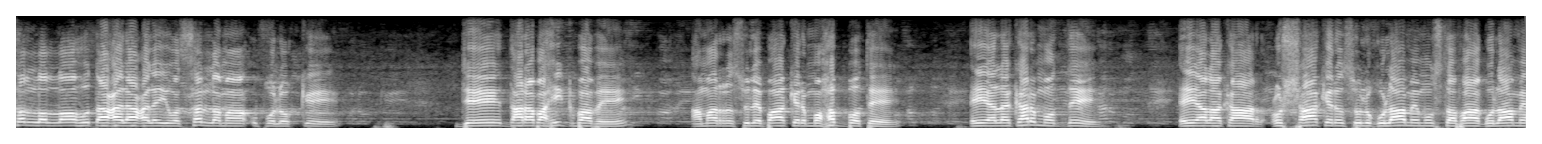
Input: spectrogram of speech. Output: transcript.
সাল্লাল্লাহু তাআলা আলাইহি ওয়াসাল্লামা উপলক্ষে যে ধারাবাহিকভাবে আমার রসুলে পাকের মহব্বতে এই এলাকার মধ্যে, এই এলাকার ওশাকে রসুল গুলামে মুস্তাফা গুলামে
